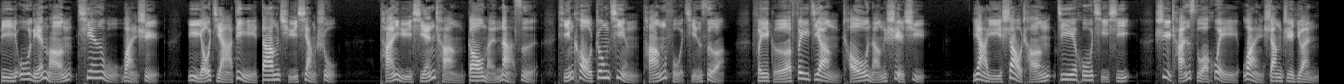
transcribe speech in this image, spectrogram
比屋联盟，千五万世。亦有甲地当渠相树，坛宇闲场，高门纳寺，亭寇钟磬，唐府琴瑟，飞阁飞将，愁能逝序。亚以少城，皆乎其息。世禅所会，万商之渊；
